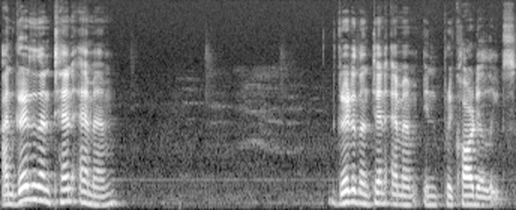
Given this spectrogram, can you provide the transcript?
And greater than 10 mm. Greater than 10 mm in precordial leads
